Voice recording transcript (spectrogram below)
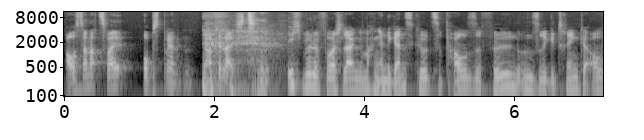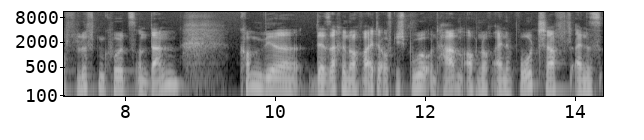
Außer nach zwei Obstbränden. Da vielleicht. Ich würde vorschlagen, wir machen eine ganz kurze Pause, füllen unsere Getränke auf, lüften kurz und dann kommen wir der Sache noch weiter auf die Spur und haben auch noch eine Botschaft eines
